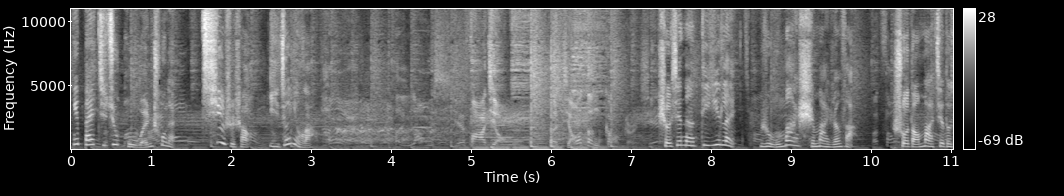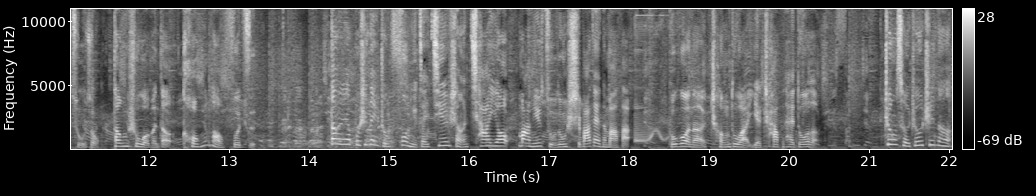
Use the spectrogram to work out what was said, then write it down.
你摆几句古文出来，气势上已经赢了。首先呢，第一类辱骂式骂人法。说到骂街的祖宗，当属我们的孔老夫子。当然不是那种妇女在街上掐腰骂你祖宗十八代的骂法，不过呢，程度啊也差不太多了。众所周知呢，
